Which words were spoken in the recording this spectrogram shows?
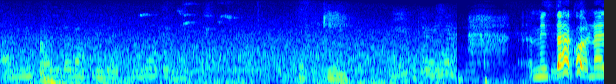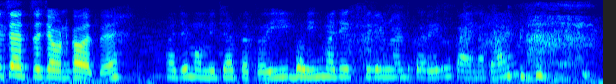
आणि भाकरी पाहिजे. ओके. मी तर कोणाच्या हातचं जेवण खावायचं आहे माझ्या मम्मीच्या हाताचं. ही बहीण माझी एक्सपेरिमेंट करेल काय ना काय.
